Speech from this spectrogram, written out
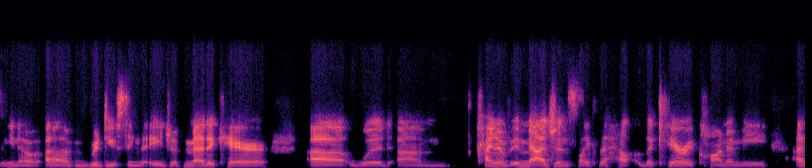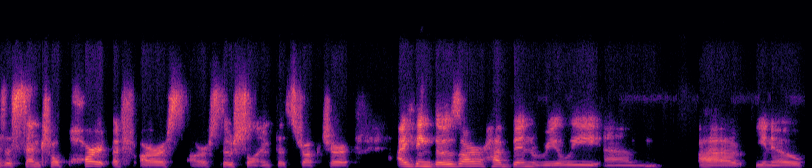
you know um, reducing the age of Medicare, uh, would um, kind of imagines like the health, the care economy as a central part of our our social infrastructure. I think those are have been really um, uh, you know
